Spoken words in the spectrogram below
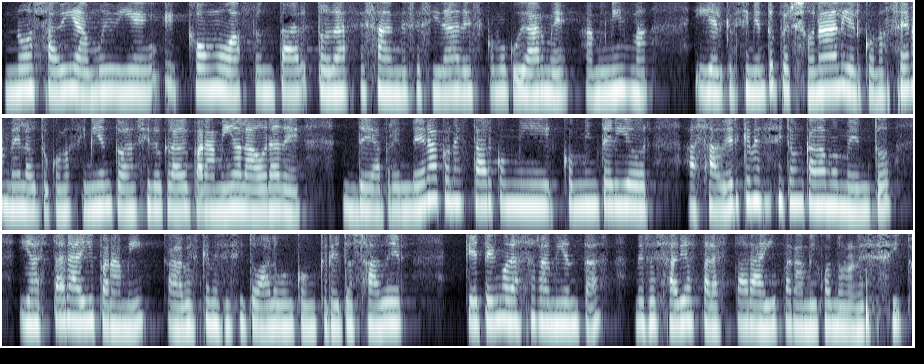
No sabía muy bien cómo afrontar todas esas necesidades, cómo cuidarme a mí misma. Y el crecimiento personal y el conocerme, el autoconocimiento han sido clave para mí a la hora de, de aprender a conectar con mi, con mi interior, a saber qué necesito en cada momento y a estar ahí para mí cada vez que necesito algo en concreto, saber que tengo las herramientas necesarias para estar ahí para mí cuando lo necesito.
